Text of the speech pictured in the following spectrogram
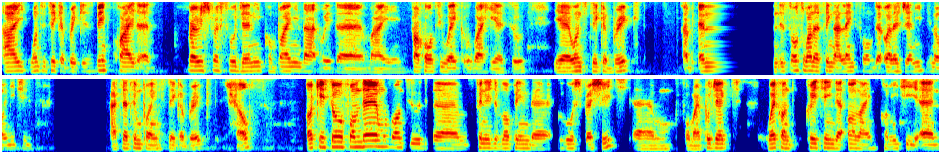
I want to take a break. It's been quite a very stressful journey combining that with uh, my faculty work over here. So yeah, I want to take a break. Um, And it's also one of the things I learned from the OLS journey, you know, you need to, at certain points, take a break, it helps. Okay, so from there, move on to um, finish developing the Google spreadsheet um, for my project, work on creating the online community and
